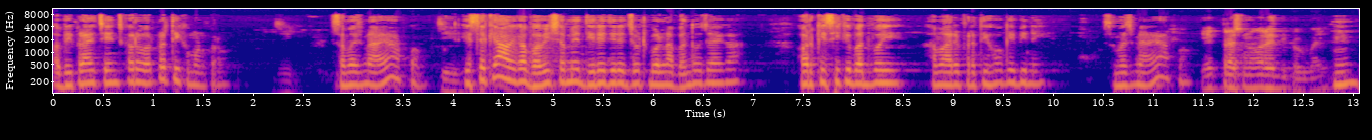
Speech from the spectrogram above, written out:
अभिप्राय चेंज करो और प्रतिक्रमण करो। जी। समझ में आया आपको? जी। इससे क्या होगा भविष्य में धीरे धीरे झूठ बोलना बंद हो जाएगा और किसी की बदबोई हमारे प्रति होगी भी नहीं। समझ में आया आपको? एक प्रश्न और है दीपक भाई। हम्म।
